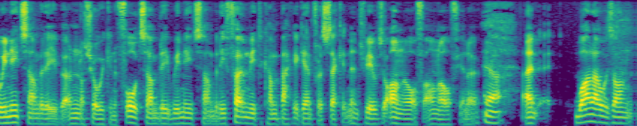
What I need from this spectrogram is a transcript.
we need somebody, but I'm not sure we can afford somebody. We need somebody. Phoned me to come back again for a second interview. It was on off, on off, you know. Yeah. And while I was on,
